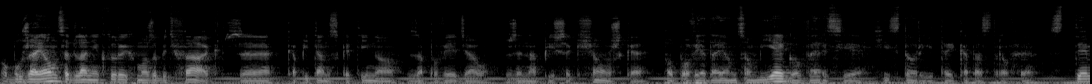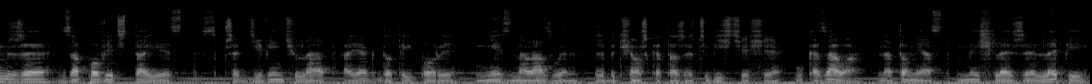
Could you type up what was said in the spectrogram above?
Oburzające dla niektórych może być fakt, że kapitan Schettino zapowiedział, że napisze książkę opowiadającą jego wersję historii tej katastrofy. Z tym, że zapowiedź ta jest sprzed 9 lat, a jak do tej pory nie znalazłem, żeby książka ta rzeczywiście się ukazała. Natomiast myślę, że lepiej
